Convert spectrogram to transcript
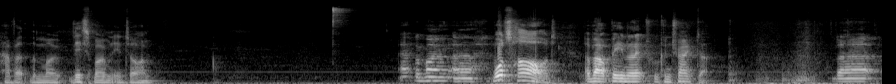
have at the mo- this moment in time? At the moment, uh, What's hard about being an electrical contractor? the,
